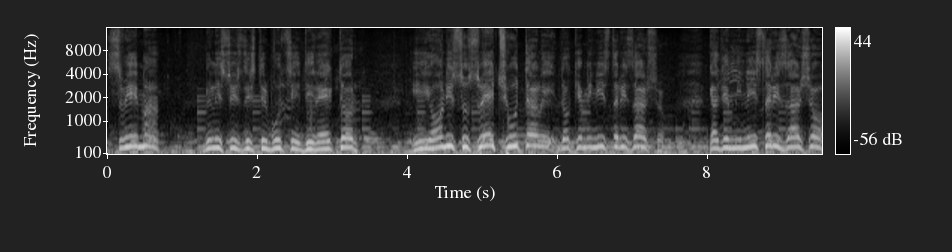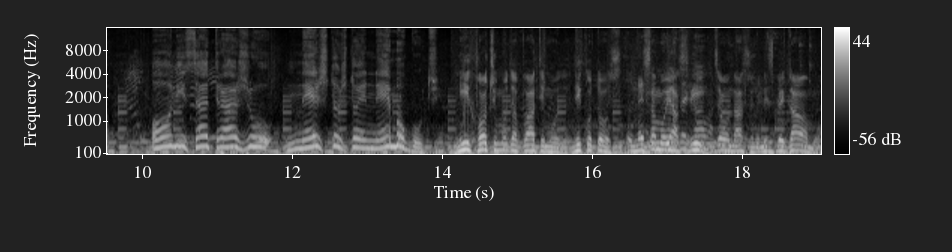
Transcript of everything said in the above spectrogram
svima, bili su iz distribucije direktor i oni su sve čutali dok je ministar izašao. Kad je ministar izašao, oni sad tražu nešto što je nemoguće. Mi hoćemo da platimo, niko to, ne samo ja, svi, celo naselje, ne izbegavamo.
